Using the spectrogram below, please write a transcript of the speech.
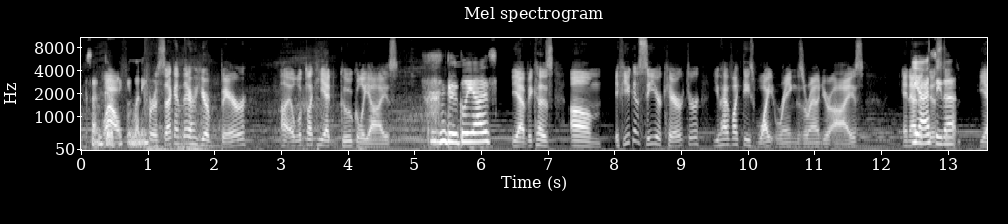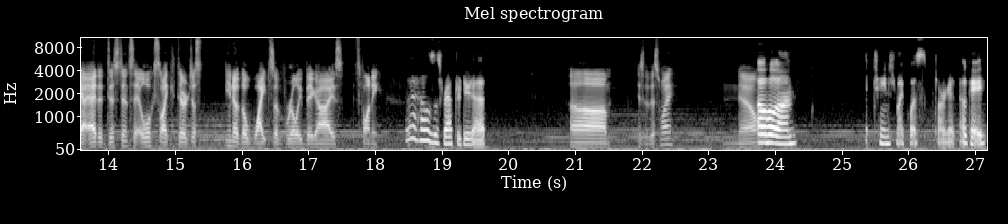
because I'm Wow. making money. For a second there, your bear, uh, it looked like he had googly eyes. Googly eyes. Yeah, because um, if you can see your character, you have like these white rings around your eyes. And at Yeah, a I see that. Yeah, at a distance, it looks like they're just, you know, the whites of really big eyes. It's funny. Where the hell is this raptor dude at? Um, is it this way? No. Oh, hold on. It changed my quest target. Okay.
